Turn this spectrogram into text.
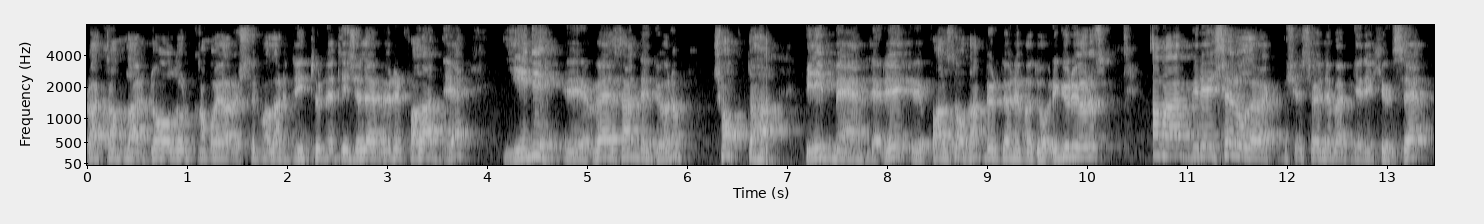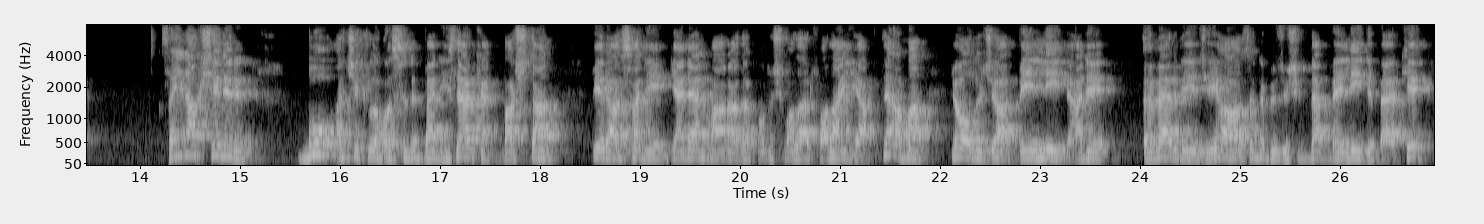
rakamlar ne olur, kamuoyu araştırmaları ne tür neticeler verir falan diye yeni e, ve zannediyorum çok daha bilinmeyenleri e, fazla olan bir döneme doğru giriyoruz. Ama bireysel olarak bir şey söylemem gerekirse Sayın Akşener'in bu açıklamasını ben izlerken baştan biraz hani genel manada konuşmalar falan yaptı ama ne olacağı belliydi. Hani Ömer diyeceği ağzını büzüşünden belliydi belki.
